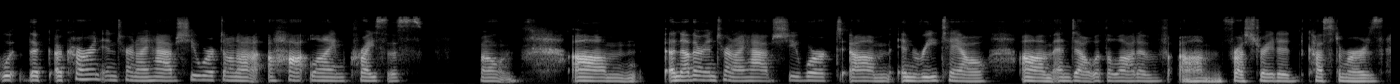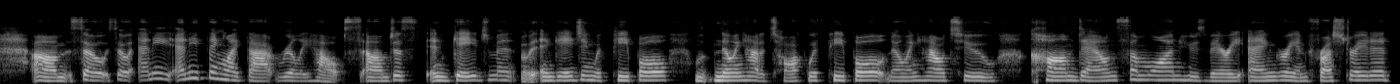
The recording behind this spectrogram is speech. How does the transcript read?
the a current intern I have, she worked on a, a hotline crisis phone. Um, another intern I have, she worked um, in retail um, and dealt with a lot of um, frustrated customers. Um, so, so any anything like that really helps. Um, just engagement, engaging with people, knowing how to talk with people, knowing how to calm down someone who's very angry and frustrated.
